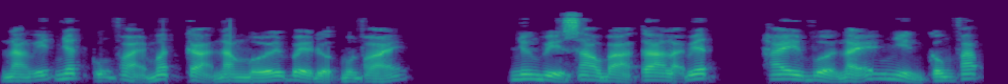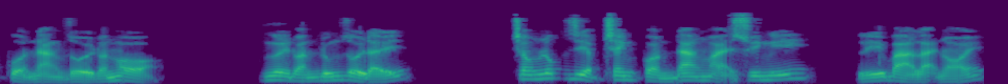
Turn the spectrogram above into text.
nàng ít nhất cũng phải mất cả năm mới về được môn phái nhưng vì sao bà ta lại biết, hay vừa nãy nhìn công pháp của nàng rồi đoán mò? Ngươi đoán đúng rồi đấy. Trong lúc diệp tranh còn đang mãi suy nghĩ, lý bà lại nói,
